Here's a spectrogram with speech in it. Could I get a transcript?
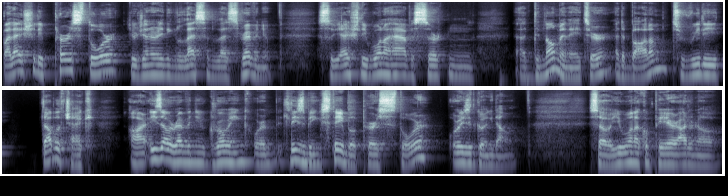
but actually per store, you're generating less and less revenue. So you actually want to have a certain uh, denominator at the bottom to really double check are, is our revenue growing or at least being stable per store or is it going down? So you want to compare, I don't know,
